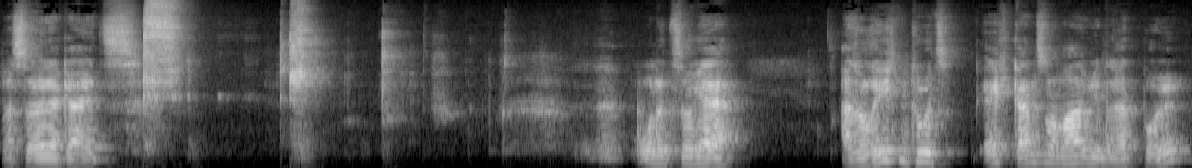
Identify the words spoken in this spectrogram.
Was soll der Geiz? Ohne Zucker. Also riechen tut's echt ganz normal wie ein Red Bull.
